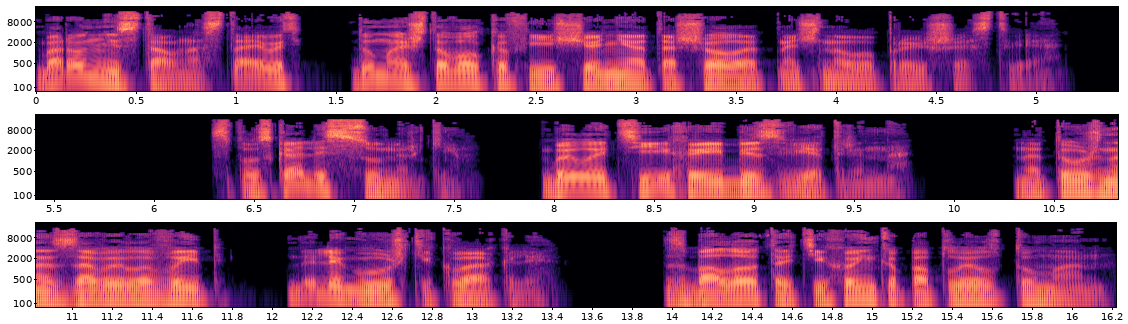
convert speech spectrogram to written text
Барон не стал настаивать, думая, что Волков еще не отошел от ночного происшествия. Спускались сумерки. Было тихо и безветренно. Натужно завыла выпь, да лягушки квакали. С болота тихонько поплыл туман.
